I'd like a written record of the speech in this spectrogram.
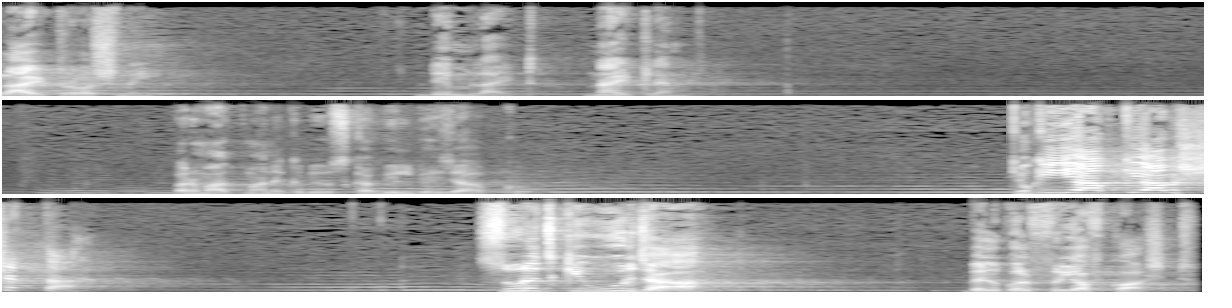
लाइट रोशनी, डिम लाइट, नाइट लैंप। परमात्मा ने कभी उसका बिल भेजा आपको? क्योंकि यह आपकी आवश्यकता है। सूरज की ऊर्जा बिल्कुल फ्री ऑफ़ कॉस्ट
